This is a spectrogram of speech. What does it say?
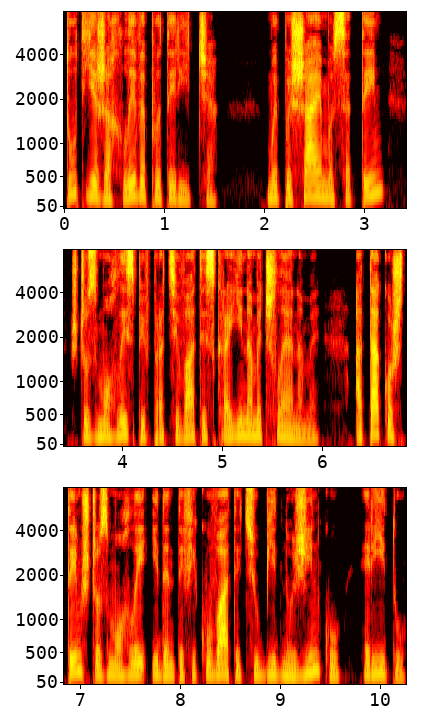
Тут є жахливе протиріччя. Ми пишаємося тим, що змогли співпрацювати з країнами-членами, а також тим, що змогли ідентифікувати цю бідну жінку, Ріту,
